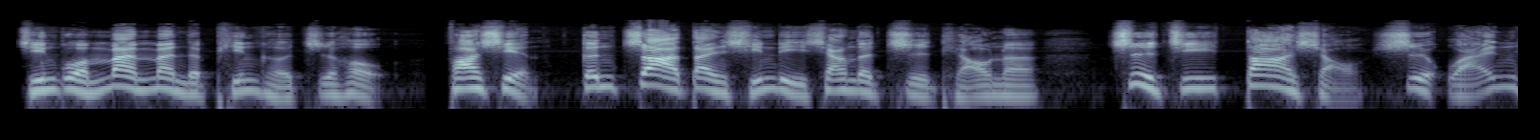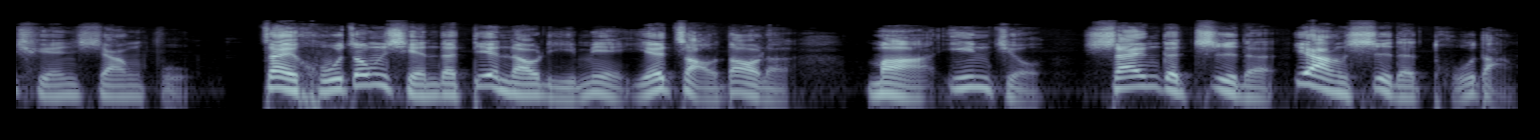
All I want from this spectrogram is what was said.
经过慢慢的拼合之后，发现跟炸弹行李箱的纸条呢，字迹大小是完全相符。在胡宗贤的电脑里面也找到了“马英九”三个字的样式的图档。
